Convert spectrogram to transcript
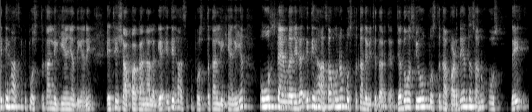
ਇਤਿਹਾਸਿਕ ਪੁਸਤਕਾਂ ਲਿਖੀਆਂ ਜਾਂਦੀਆਂ ਨੇ, ਇੱਥੇ ਛਾਪਾਖਾਨਾ ਲੱਗਿਆ, ਇਤਿਹਾਸਿਕ ਪੁਸਤਕਾਂ ਲਿਖੀਆਂ ਗਈਆਂ, ਉਸ ਟਾਈਮ ਦਾ ਜਿਹੜਾ ਇਤਿਹਾਸ ਆ, ਉਹਨਾਂ ਪੁਸਤਕਾਂ ਦੇ ਵਿੱਚ ਦਰਜ ਹੈ ਜਦੋਂ ਅਸੀਂ ਉਹ ਪੁਸਤਕਾਂ ਪੜ੍ਹਦੇ ਹਾਂ ਤਾਂ ਸਾਨੂੰ ਉਸ ਦੇ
